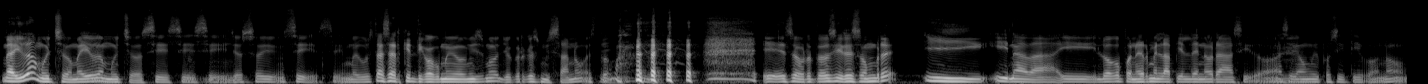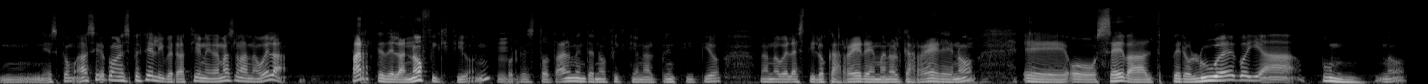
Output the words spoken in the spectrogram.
Me ayuda mucho, me ayuda mm. mucho. Sí, sí, sí. Yo soy, sí, sí. Me gusta ser crítico conmigo mismo. Yo creo que es muy sano esto. Mm. Eh, sobre todo si eres hombre. Y, nada, y luego ponerme la piel de Nora ha sido, ha sido muy positivo, ¿no? Es como, ha sido como una especie de liberación y además la novela parte de la no ficción, mm. porque es totalmente no ficción al principio, una novela estilo Carrere, Manuel Carrere, ¿no? Eh, o Sebald, pero luego ya, ¡pum!, ¿no?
